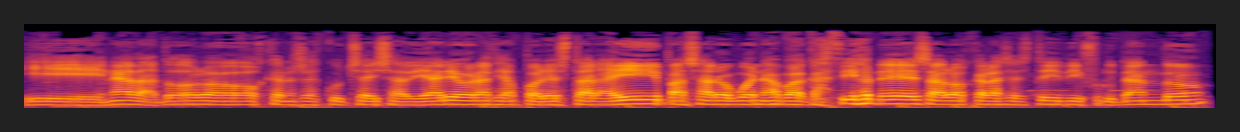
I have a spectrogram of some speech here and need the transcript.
Y nada, a todos los que nos escucháis a diario, gracias por estar ahí, pasaros buenas vacaciones, a los que las estéis disfrutando.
